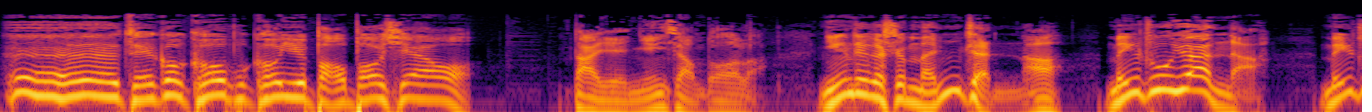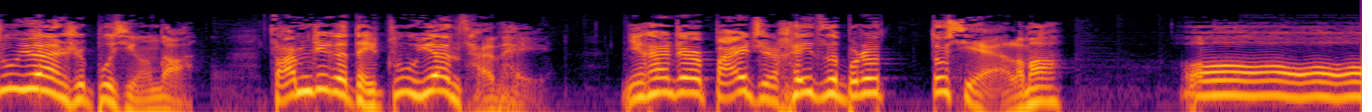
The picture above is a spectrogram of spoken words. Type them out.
呃，这个可不可以报保险哦？大爷，您想多了，您这个是门诊呐，没住院的，没住院是不行的。咱们这个得住院才赔。你看这白纸黑字不是都写了吗？哦哦哦哦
